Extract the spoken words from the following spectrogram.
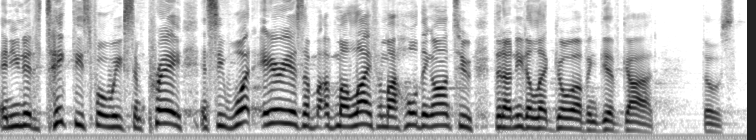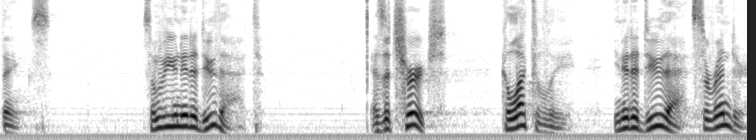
And you need to take these four weeks and pray and see what areas of, of my life life am I holding on to that I need to let go of and give God those things? Some of you need to do that. As a church, collectively, you need to do that. Surrender.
